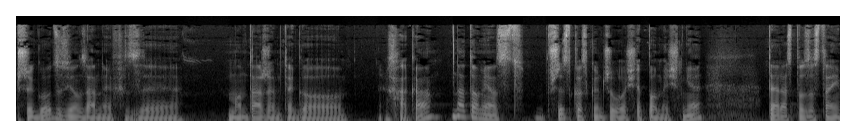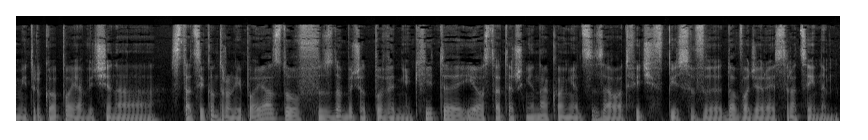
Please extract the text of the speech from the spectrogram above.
przygód związanych z montażem tego haka. Natomiast wszystko skończyło się pomyślnie. Teraz pozostaje mi tylko pojawić się na stacji kontroli pojazdów, zdobyć odpowiednie kwity i ostatecznie na koniec załatwić wpis w dowodzie rejestracyjnym.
